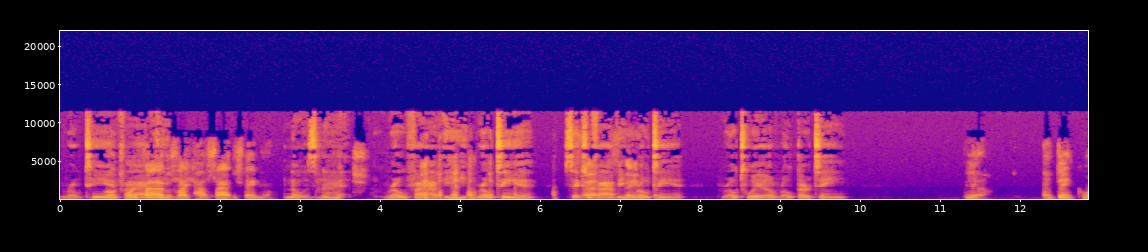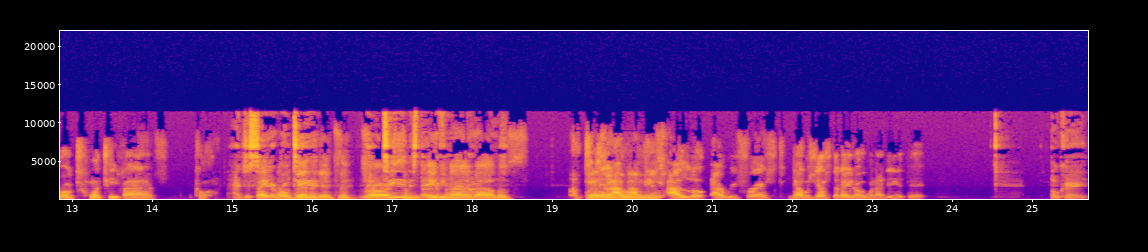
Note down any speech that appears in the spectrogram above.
row 10. Row twenty five 5E. is like outside the stadium, No, it's pretty not. much. Row 5E row 10 section Outside 5E row 10 row twelve, row thirteen. Yeah. I think row 25. Come on. I just They said know row better ten. than to row charge 10 them is eighty nine $35. I'm telling you, I, I mean. I looked, I refreshed. That was yesterday though when I did that. Okay,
